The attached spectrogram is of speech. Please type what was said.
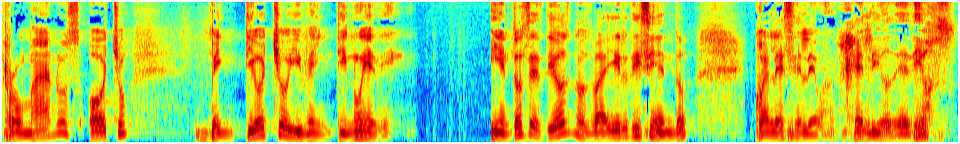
Romanos 8, 28 y 29. Y entonces Dios nos va a ir diciendo cuál es el Evangelio de Dios,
